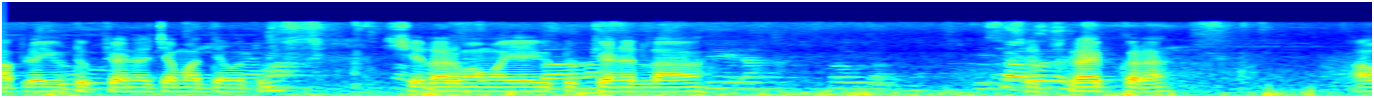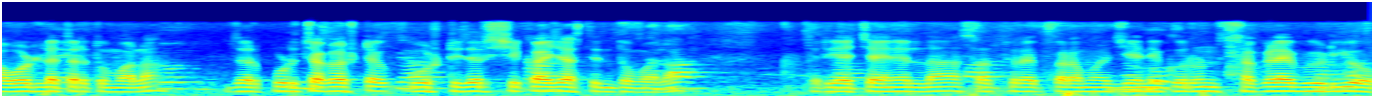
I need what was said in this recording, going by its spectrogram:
आपल्या यूट्यूब चॅनलच्या माध्यमातून. शेलार मामा या यूट्यूब चॅनलला सबस्क्राईब करा. आवडलं तर तुम्हाला. जर पुढच्या गोष्ट गोष्टी जर शिकायच्या असतील तुम्हाला तर या चॅनलला सबस्क्राईब करा म्हणजे जेणेकरून सगळ्या व्हिडिओ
